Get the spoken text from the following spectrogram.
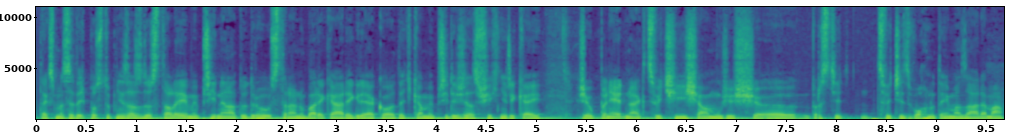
tak jsme se teď postupně zase dostali, mi přijde na tu druhou stranu barikády, kde jako teďka mi přijde, že zase všichni říkají, že úplně jedno, jak cvičíš a můžeš eh, prostě cvičit s vohnutýma zádama.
